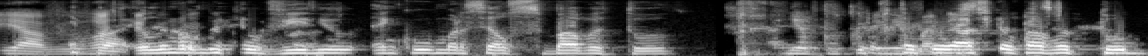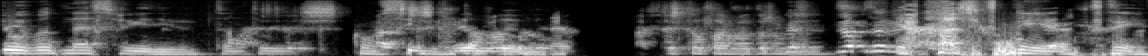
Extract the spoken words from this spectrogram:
Yeah, eu Epá, eu lembro-me daquele vídeo em que o Marcelo se baba todo. Ai, Portanto, mano, eu acho que ele estava todo bêbado nesse vídeo. Portanto, eu consigo que vê-lo estava bêbado. Achas que ele estava dormindo? acho que sim, acho que sim.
